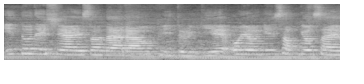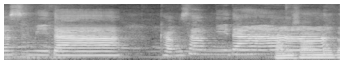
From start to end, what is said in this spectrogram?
인도네시아에서 날아온 비둘기의 오영인 선교사였습니다. 감사합니다. 감사합니다.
